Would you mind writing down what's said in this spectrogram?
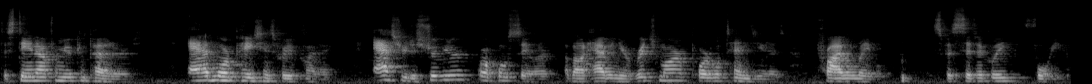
to stand out from your competitors, add more patients for your clinic, ask your distributor or wholesaler about having your Richmar portable TENS units private labeled specifically for you.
